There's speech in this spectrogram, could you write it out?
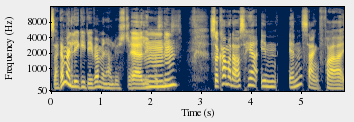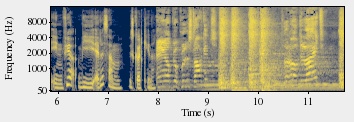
Så kan man ligge i det, hvad man har lyst til. Ja, lige præcis. Så kommer der også her en anden sang fra en fyr, vi alle sammen hvis godt kender. Hang up your pretty stockings. Turn off the light.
